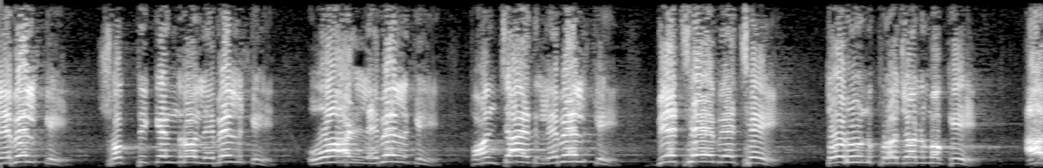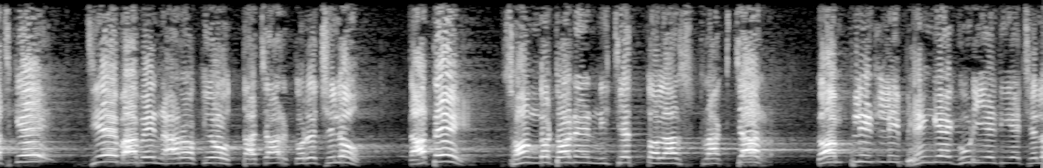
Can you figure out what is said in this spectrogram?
লেভেলকে শক্তি কেন্দ্র লেভেলকে ওয়ার্ড লেভেলকে পঞ্চায়েত লেভেলকে বেছে বেছে তরুণ প্রজন্মকে। আজকে যেভাবে নারকীয় অত্যাচার করেছিল, তাতে সংগঠনের নিচের তলার স্ট্রাকচার কমপ্লিটলি ভেঙে গুড়িয়ে দিয়েছিল।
